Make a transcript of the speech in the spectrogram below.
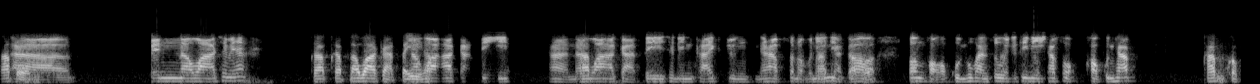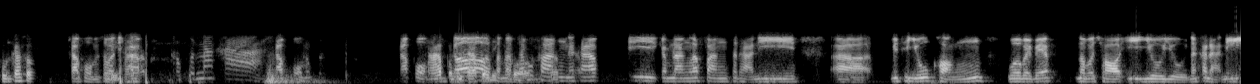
ครับผม อ่าเป็นนาวาใช่ไหมฮะครับครับนาวากาศตีนาครัวาบอากาศตี อ่านาวาอากาศตีชนินคล้ายคลึงนะครับสำหรับวันนี้เนี่ยครัก็บผมต้องขอขอบคุณผู้พันสู้ในที่นี้ครับขอบคุณครับ ครับขอบคุณครับครับผมสวัสดีครับ ขอบคุณมากค่ะ ครับผม ครับผมครับผมก็ครับสวัสดีสำหรับครับท่านผู้ฟังนะครับ ที่กำลังรับฟังสถานีอ่าวิทยุของ w w w นปช EU อยู่ณขณะนี้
